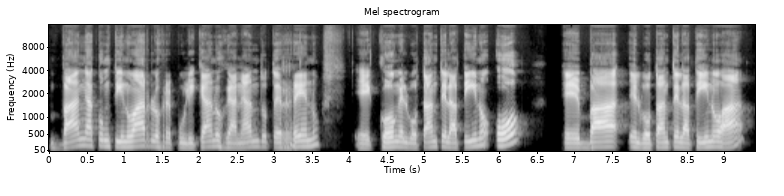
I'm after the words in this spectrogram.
¿Van a continuar los republicanos ganando terreno con el votante latino o eh, va el votante latino a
